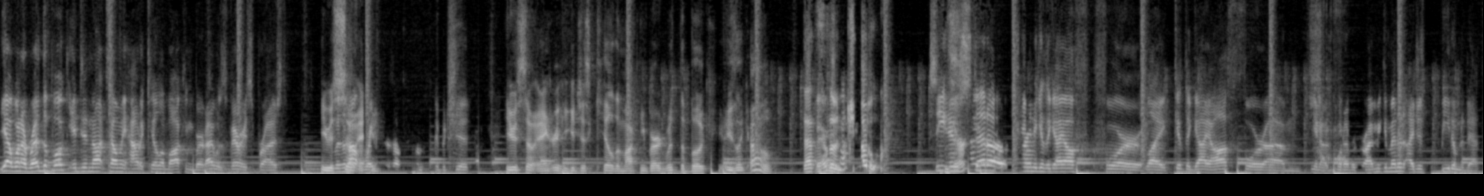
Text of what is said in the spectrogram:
Yeah, when I read the book, it did not tell me how to kill a mockingbird. I was very surprised. he It was, was so about angry. some stupid shit. He was so angry he could just kill the mockingbird with the book. He's like, "Oh, That's Fair the joke. See, instead of trying to get the guy off for like get the guy off for um you know whatever crime he committed, I just beat him to death.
